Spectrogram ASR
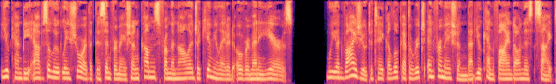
you can be absolutely sure that this information comes from the knowledge accumulated over many years. We advise you to take a look at the rich information that you can find on this site.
